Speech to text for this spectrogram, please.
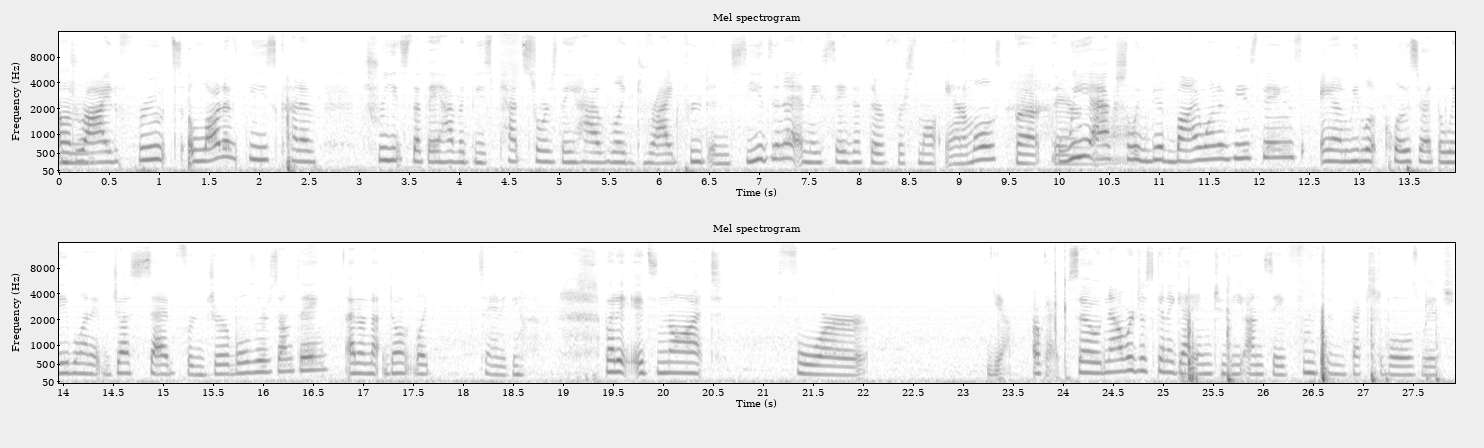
um, dried fruits. A lot of these kind of treats that they have at these pet stores, they have like dried fruit and seeds in it, and they say that they're for small animals. But We not. actually did buy one of these things, and we looked closer at the label, and it just said for gerbils or something. I don't know. Don't like say anything, but it, it's not for. Yeah. Okay. So now we're just gonna get into the unsafe fruits and vegetables, which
